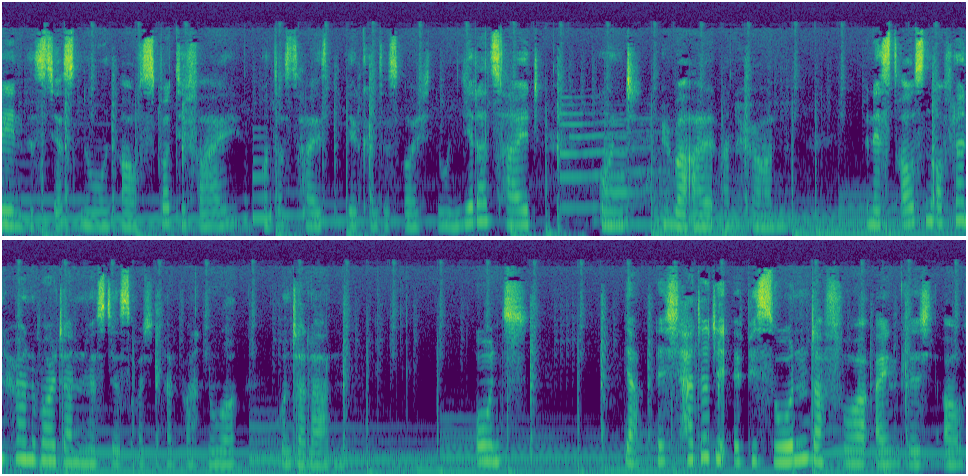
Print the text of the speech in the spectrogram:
Krähen ist jetzt nun auf Spotify und das heißt, ihr könnt es euch nun jederzeit und überall anhören. Wenn ihr es draußen offline hören wollt, dann müsst ihr es euch einfach nur runterladen. Und ja, ich hatte die Episoden davor eigentlich auf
